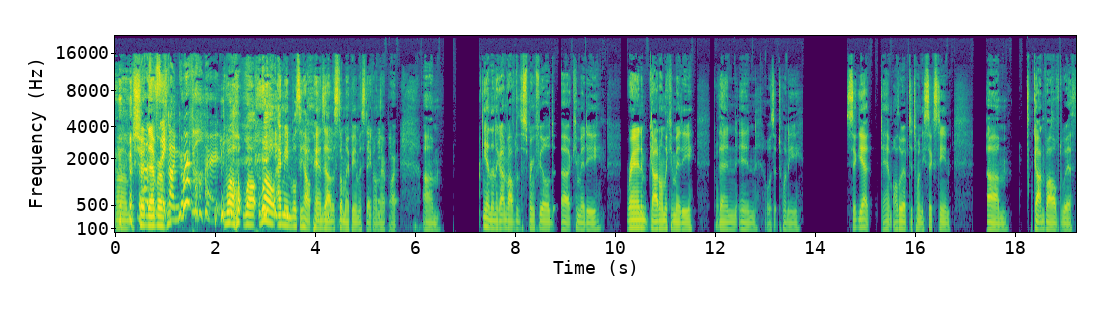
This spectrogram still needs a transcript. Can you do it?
Um, should that was never a have- mistake on your part. well, well, well. I mean, we'll see how it pans out. It still might be a mistake on their part. Um, yeah, and then I got involved with the Springfield uh, committee, ran and got on the committee. Cool. Then in what was it twenty six? Yeah, damn, all the way up to twenty sixteen. Um, got involved with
